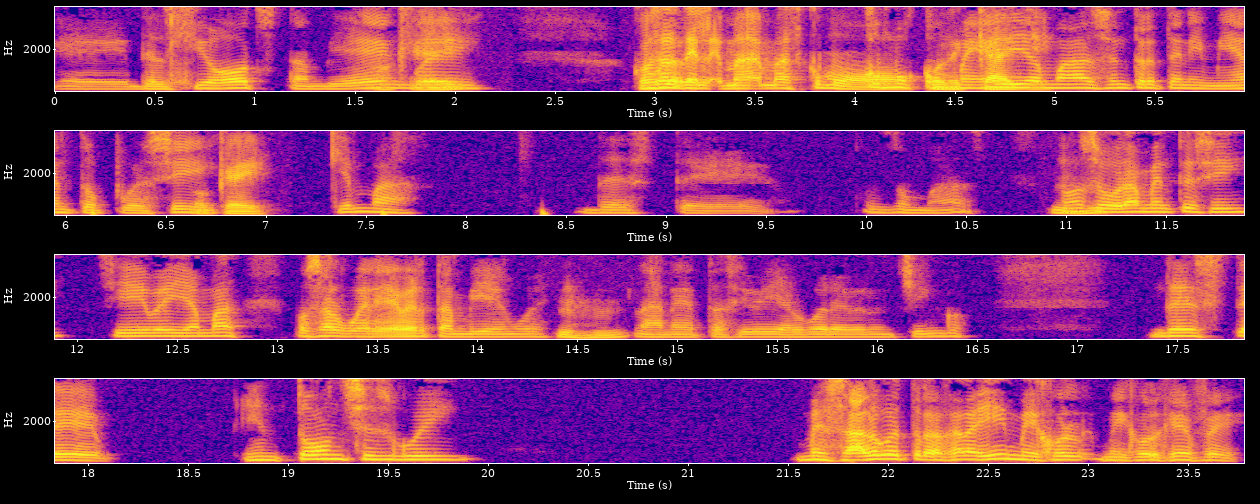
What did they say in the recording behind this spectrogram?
eh, del Hiots también, Ok. güey. Cosas de, ma- más como, Como co- de comedia, calle. más entretenimiento, pues sí. Ok. ¿Quién más? De este, pues nomás. No, seguramente sí, sí veía más. Pues al Wherever también, güey. La neta, sí veía al Wherever un chingo. De este, entonces, güey, me salgo de trabajar ahí, me dijo, el- me dijo el jefe,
